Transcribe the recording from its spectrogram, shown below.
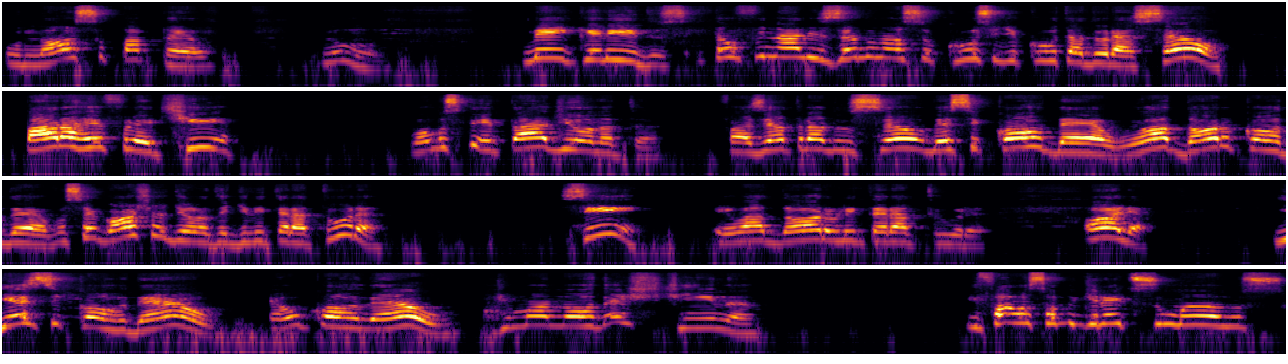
o nosso papel no mundo. Bem, queridos, então finalizando o nosso curso de curta duração, para refletir Vamos tentar, Jonathan, fazer a tradução desse cordel. Eu adoro cordel. Você gosta, Jonathan, de literatura? Sim, eu adoro literatura. Olha, e esse cordel é um cordel de uma nordestina. E fala sobre direitos humanos,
